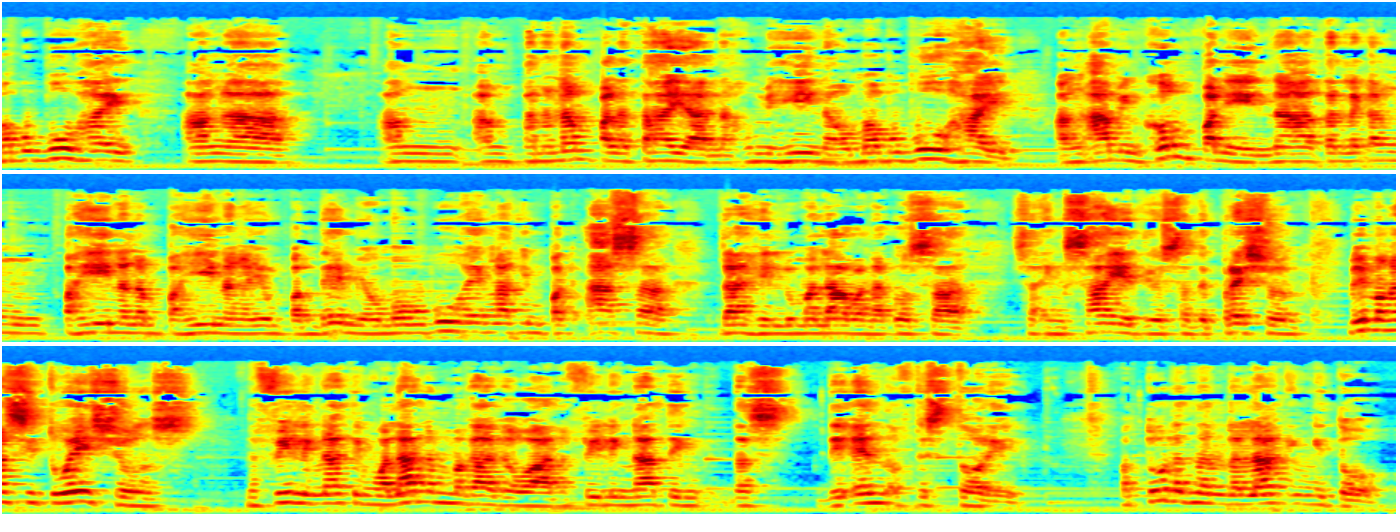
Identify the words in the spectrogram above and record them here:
mabubuhay ang uh, ang ang pananampalataya na humihina o mabubuhay ang aming company na talagang pahina ng pahina ngayong pandemya o mabubuhay ang aking pag-asa dahil lumalawan ako sa sa anxiety o sa depression. May mga situations na feeling natin wala nang magagawa, na feeling natin that's the end of the story. Patulad ng lalaking ito,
